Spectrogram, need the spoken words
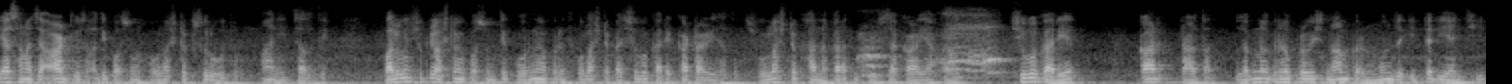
या सणाच्या आठ दिवस आधीपासून होलाष्टक सुरू होतो आणि चालते. फाल्गुन शुक्ल अष्टमीपासून ते पौर्णिमेपर्यंत होलाष्टकात शुभ कार्य का टाळली जातात होलाष्टक हा नकारात्मक ऊर्जेचा काळ. या काळात शुभ कार्य का टाळतात लग्न गृहप्रवेश नामकरण मुंज इत्यादी यांची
